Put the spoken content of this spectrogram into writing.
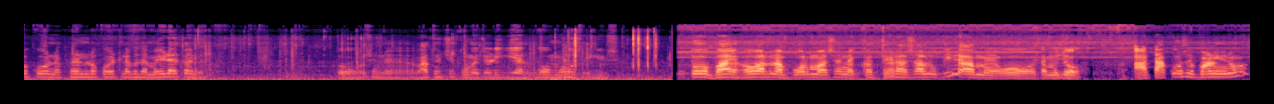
લોકો અને ફ્રેન્ડ લોકો એટલા બધા મળ્યા હતા ને તો છે ને વાતો ચીકુમાં ચડી ગયા બહુ મોડું થઈ ગયું છે. તો ભાઈ હવારના પોરમાં છે ને ગધેડા ચાલુ કર્યા અમે. ઓ, તમે જો, આ ટાંકો છે પાણીનો.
